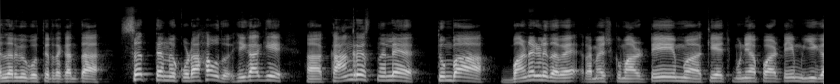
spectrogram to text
ಎಲ್ಲರಿಗೂ ಗೊತ್ತಿರತಕ್ಕಂಥ ಸತ್ಯನೂ ಕೂಡ ಹೌದು. ಹೀಗಾಗಿ ಕಾಂಗ್ರೆಸ್ನಲ್ಲೇ ತುಂಬ ಬಣಗಳಿದ್ದಾವೆ Ramesh Kumar team, K H Muniyappa team, ಈಗ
